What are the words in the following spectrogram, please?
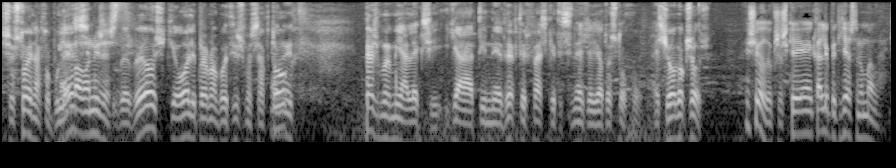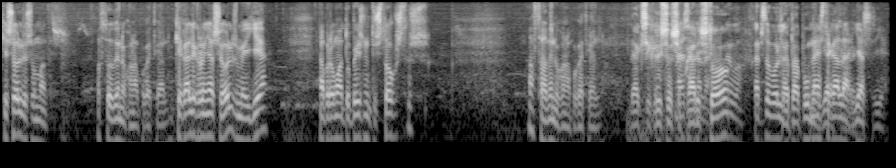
Σωστό είναι αυτό που Ε, λες. επαγωνίζεστε. Βεβαίως και όλοι πρέπει να βοηθήσουμε σε αυτό. Εννοείται. Πες μου μία λέξη για την ε, δεύτερη φάση και τη συνέχεια για το στόχο. Αισιόδοξος; Αισιόδοξος και καλή επιτυχία στην ομάδα και σε όλες τις ομάδες. Αυτό δεν έχω να πω κάτι άλλο. Και καλή χρονιά σε όλους με υγεία, να πραγματοποιήσουν τους στόχους τους. Αυτά δεν έχω να πω κάτι άλλο. Εντάξει Χρήστο, σε Να είστε καλά. ευχαριστώ. Εγώ, Ευχαριστώ πολύ. Θα τα πούμε. Να είστε Γεια καλά. χαρά. Γεια σας. Γεια.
